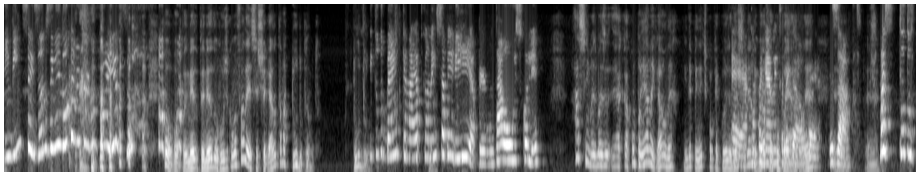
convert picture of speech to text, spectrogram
É. Em 26 anos ninguém nunca me perguntou isso. Pô, o primeiro, primeiro do Ruge, como eu falei, vocês chegaram, tava tudo pronto. Tudo. E tudo bem, porque na época eu nem saberia perguntar ou escolher. Ah, sim, mas, mas acompanhar é legal, né? Independente de qualquer coisa. É, acompanhar é muito legal, né? É, exato. É, é. Mas tudo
